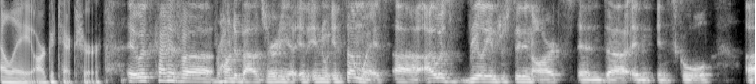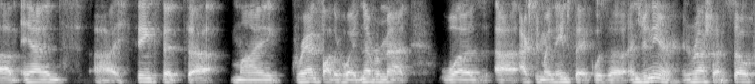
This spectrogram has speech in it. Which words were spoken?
LA architecture? It was kind of a roundabout journey in, in, in some ways. Uh, I was really interested in arts and uh, in, in school. Um, and I think that uh, my grandfather, who I'd never met, was uh, actually my namesake, was an engineer in Russia. So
